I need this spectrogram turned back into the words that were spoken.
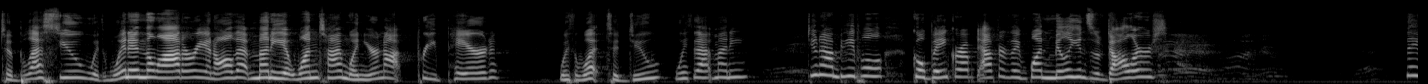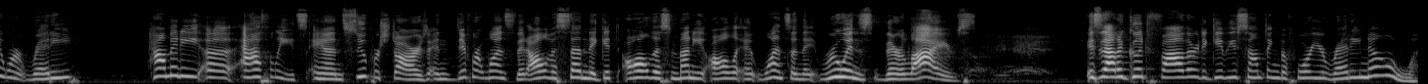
to bless you with winning the lottery and all that money at one time when you're not prepared with what to do with that money? Do you know how people go bankrupt after they've won millions of dollars? They weren't ready. How many uh, athletes and superstars and different ones that all of a sudden they get all this money all at once and it ruins their lives? Is that a good father to give you something before you're ready? No.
